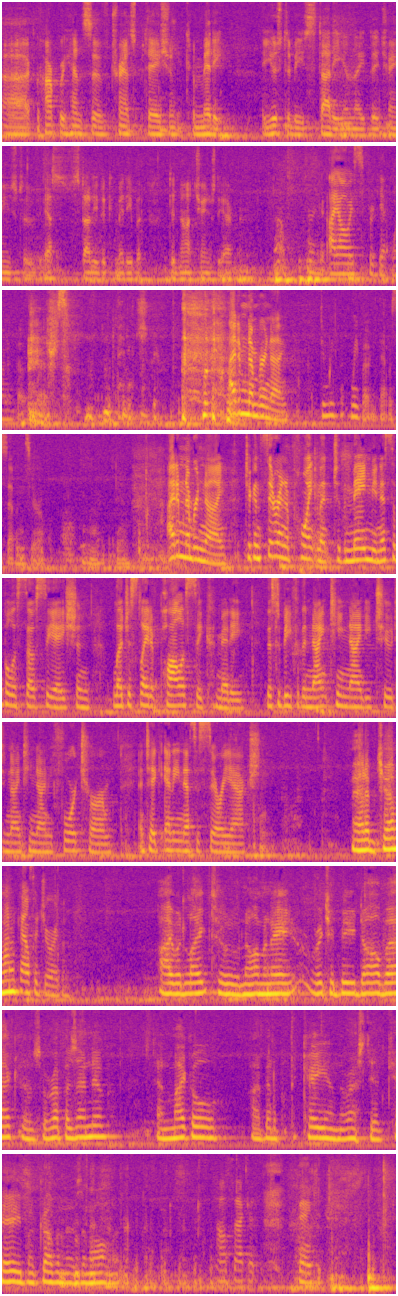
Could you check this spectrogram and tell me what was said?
uh, Comprehensive Transportation Committee. It used to be study, and they, they changed to S, study to committee, but did not change the acronym. Oh, very good. I always forget one of those letters. Thank you. Item number nine. Did we, we voted, that was seven zero. Item number nine, to consider an appointment to the Maine Municipal Association Legislative Policy Committee. This would be for the 1992 to 1994 term, and take any necessary action. Madam Chairman, Counselor Jordan. I would like to nominate Richard B. Dahlbeck as a representative, and Michael, I better put the K in the rest of it, K. McGovern as an alternate. I'll second. Thank you.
